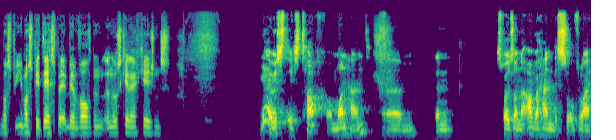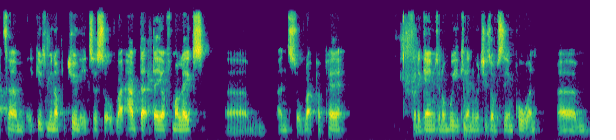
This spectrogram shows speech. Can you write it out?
must be, you must be desperate to be involved in, in those kind of occasions. Yeah, it's it's tough on one hand. Um, then I suppose on the other hand, it's sort of like um, it gives me an opportunity to sort of like have that day off my legs um, and sort of like prepare for the games on a weekend, which is obviously important. Um,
